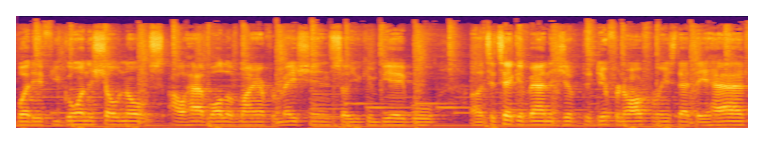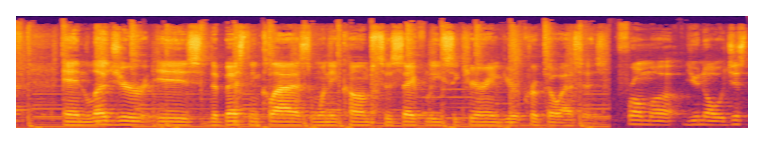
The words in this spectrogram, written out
But if you go in the show notes, I'll have all of my information so you can be able uh, to take advantage of the different offerings that they have. And Ledger is the best in class when it comes to safely securing your crypto assets. From a, you know, just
